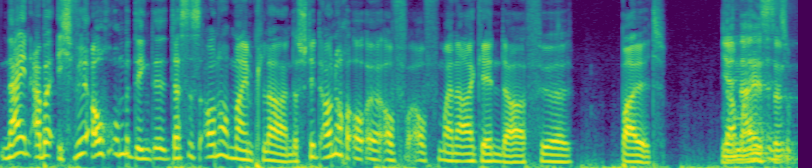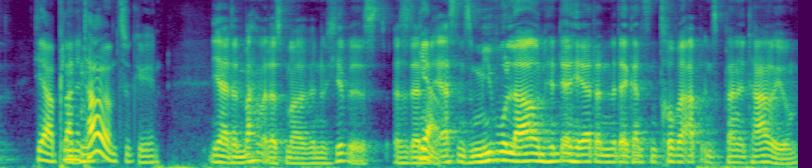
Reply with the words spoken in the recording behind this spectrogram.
Nein, aber ich will auch unbedingt, äh, das ist auch noch mein Plan. Das steht auch noch äh, auf, auf meiner Agenda für bald. Ja, Da nice. Dann, so, ja, Planetarium zu gehen. ja, dann machen wir das mal, wenn du hier bist. Also dann Ja. erst ins Mivola und hinterher dann mit der ganzen Truppe ab ins Planetarium.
